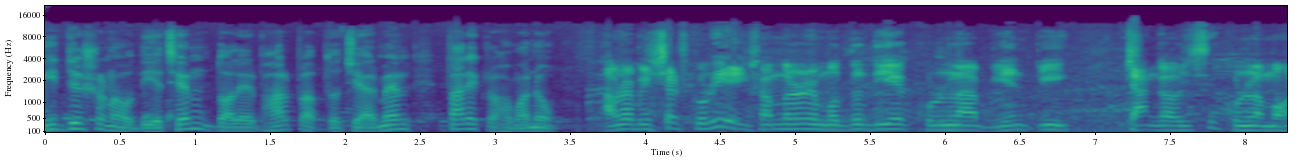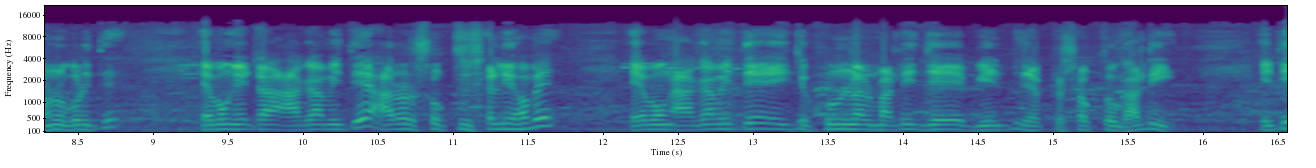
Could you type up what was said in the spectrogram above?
নির্দেশনাও দিয়েছেন দলের ভারপ্রাপ্ত চেয়ারম্যান তারেক রহমানও। আমরা বিশ্বাস করি এই সম্মেলনের মধ্য দিয়ে খুলনা বিএনপি চাঙ্গা হয়েছে, খুলনা মহানগরীতে। এবং এটা আগামীতে আরও শক্তিশালী হবে এবং আগামীতে এই যে খুলনার মাটির যে বিএনপির একটা শক্ত ঘাঁটি এটি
